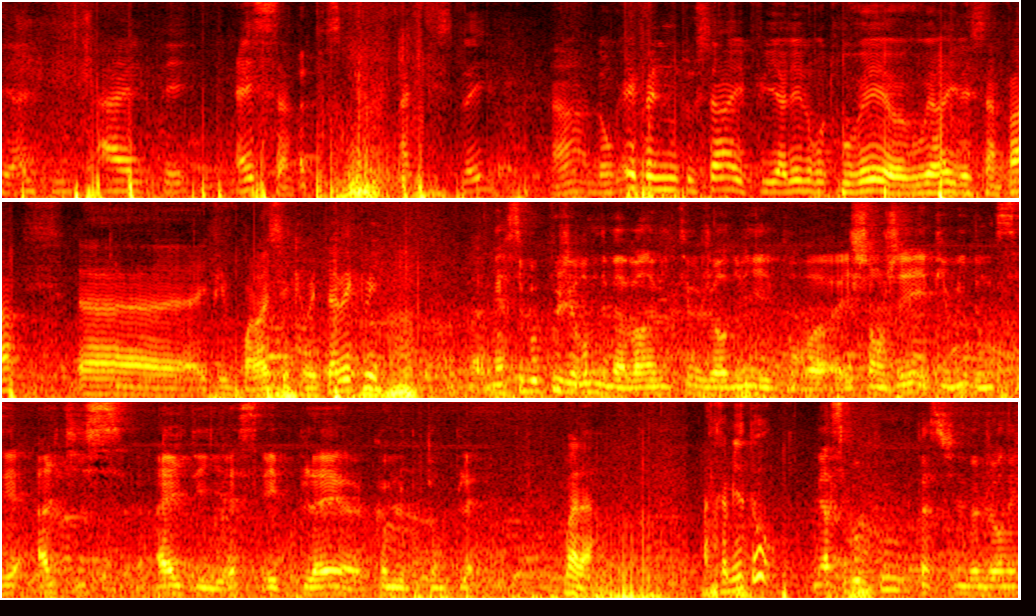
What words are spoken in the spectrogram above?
c'est ALTS, Altisplay. Hein donc épelle-nous tout ça et puis allez le retrouver, vous verrez il est sympa. et puis vous parlerez sécurité avec lui. Merci beaucoup Jérôme de m'avoir invité aujourd'hui pour échanger. Et puis oui, donc c'est Altis, A-L-T-I-S et Play euh, comme le bouton Play. Voilà. À très bientôt. Merci beaucoup. Passe une bonne journée.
